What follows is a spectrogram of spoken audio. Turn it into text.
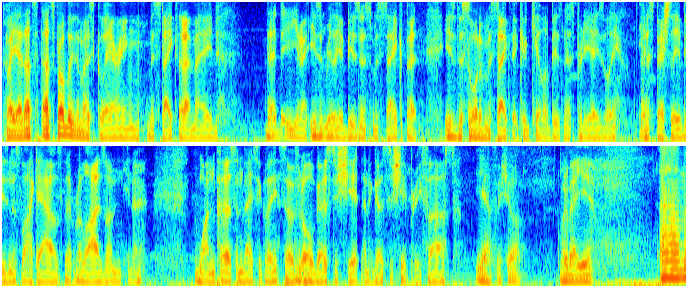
but yeah, that's that's probably the most glaring mistake that I made. That you know isn't really a business mistake, but is the sort of mistake that could kill a business pretty easily, Yeah. and especially a business like ours that relies on you know one person basically. So if it all goes to shit, then it goes to shit pretty fast. Yeah, for sure. What about you? Um,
